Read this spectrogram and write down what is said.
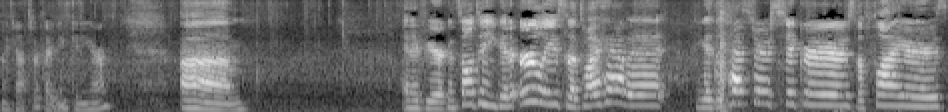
My cats are fighting. Can you hear them? Um, and if you're a consultant, you get it early, so that's why I have it. You get the tester stickers, the flyers,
